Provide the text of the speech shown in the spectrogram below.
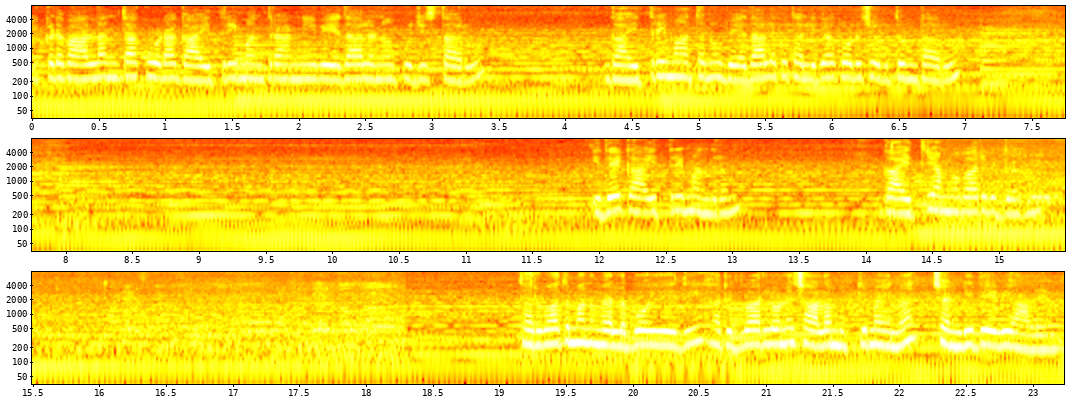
ఇక్కడ వాళ్ళంతా కూడా గాయత్రి మంత్రాన్ని వేదాలను పూజిస్తారు. గాయత్రి మాతను వేదాలకు తల్లిగా కూడా చెబుతుంటారు. ఇదే గాయత్రి మందిరం. గాయత్రి అమ్మవారి విగ్రహం. తరువాత మనం వెళ్ళబోయేది హరిద్వార్లోనే చాలా ముఖ్యమైన చండీదేవి ఆలయం.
